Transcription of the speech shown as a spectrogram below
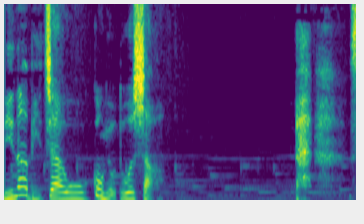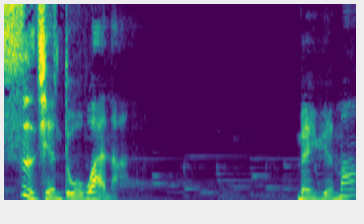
你那笔债务共有多少？四千多万呐！美元吗？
